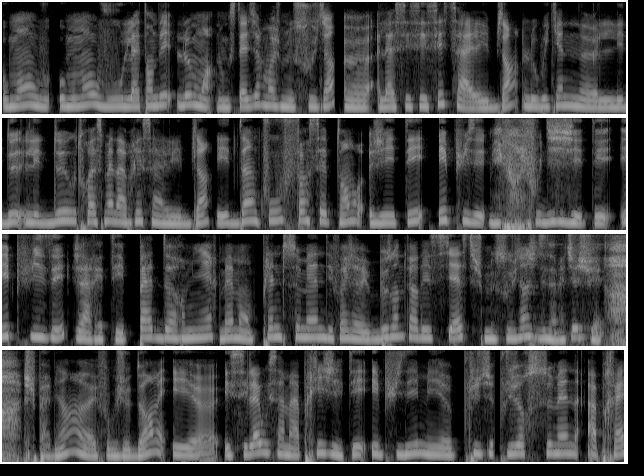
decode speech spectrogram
au moment où, au moment où vous l'attendez le moins. Donc c'est-à-dire moi je me souviens la CCC ça allait bien. Le week-end, euh, les deux, les deux ou trois semaines après, ça allait bien. Et d'un coup, fin septembre, j'ai été épuisée. Mais quand je vous dis j'ai été épuisée, j'arrêtais pas de dormir. Même en pleine semaine, des fois, j'avais besoin de faire des siestes. Je me souviens, je disais à Mathieu, je suis, oh, je suis pas bien, euh, il faut que je dorme. Et, euh, et c'est là où ça m'a pris. J'ai été épuisée, mais plusieurs, plusieurs semaines après.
